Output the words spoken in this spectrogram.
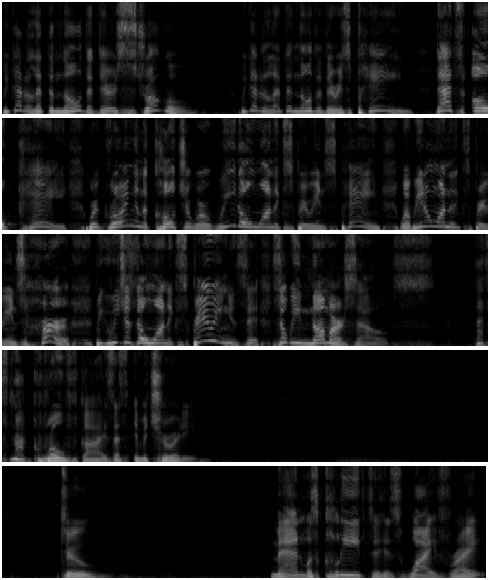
We got to let them know that there is struggle. We got to let them know that there is pain. That's okay. We're growing in a culture where we don't want to experience pain, where we don't want to experience hurt. We just don't want to experience it. So we numb ourselves. That's not growth, guys. That's immaturity. Two, man must cleave to his wife, right?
